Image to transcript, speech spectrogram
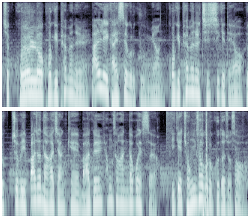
즉 고열로 고기 표면을 빨리 갈색으로 구우면 고기 표면을 지지게 되어 육즙이 빠져나가지 않게 막을 형성한다고 했어요. 이게 정석으로 굳어져서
